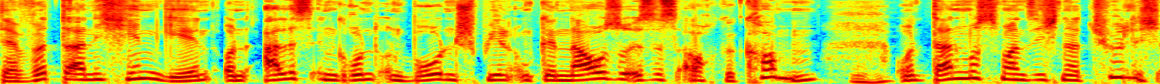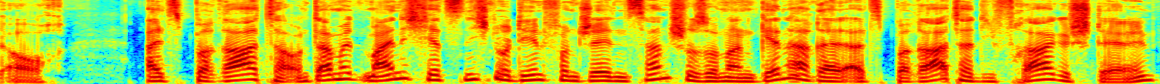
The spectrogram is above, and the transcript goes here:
Der wird da nicht hingehen und alles in Grund und Boden spielen. Und genauso ist es auch gekommen. Mhm. Und dann muss man sich natürlich auch als Berater, und damit meine ich jetzt nicht nur den von Jaden Sancho, sondern generell als Berater die Frage stellen,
